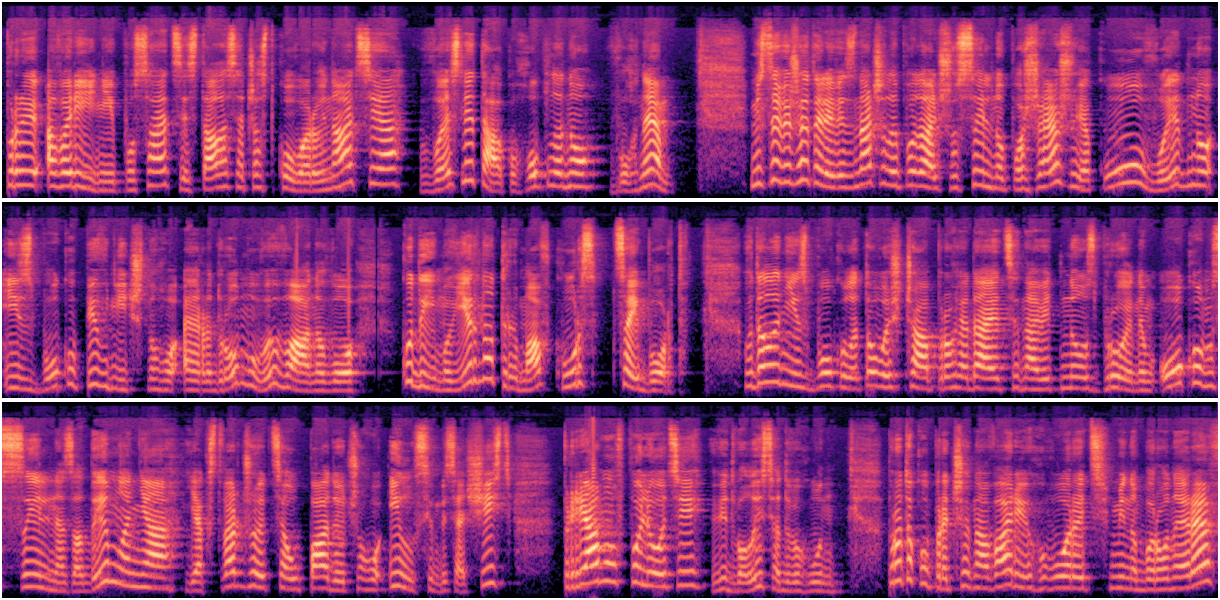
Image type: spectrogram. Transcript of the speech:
При аварійній посадці сталася часткова руйнація. Весь літак охоплено вогнем. Місцеві жителі відзначили подальшу сильну пожежу, яку видно із боку північного аеродрому в Іваново, куди ймовірно тримав курс цей борт. Вдалині з боку литовища проглядається навіть неозброєним оком сильне задимлення. Як стверджується, у падаючого Іл-76 прямо в польоті відвалився двигун. Про таку причину аварії говорить Міноборони РФ.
